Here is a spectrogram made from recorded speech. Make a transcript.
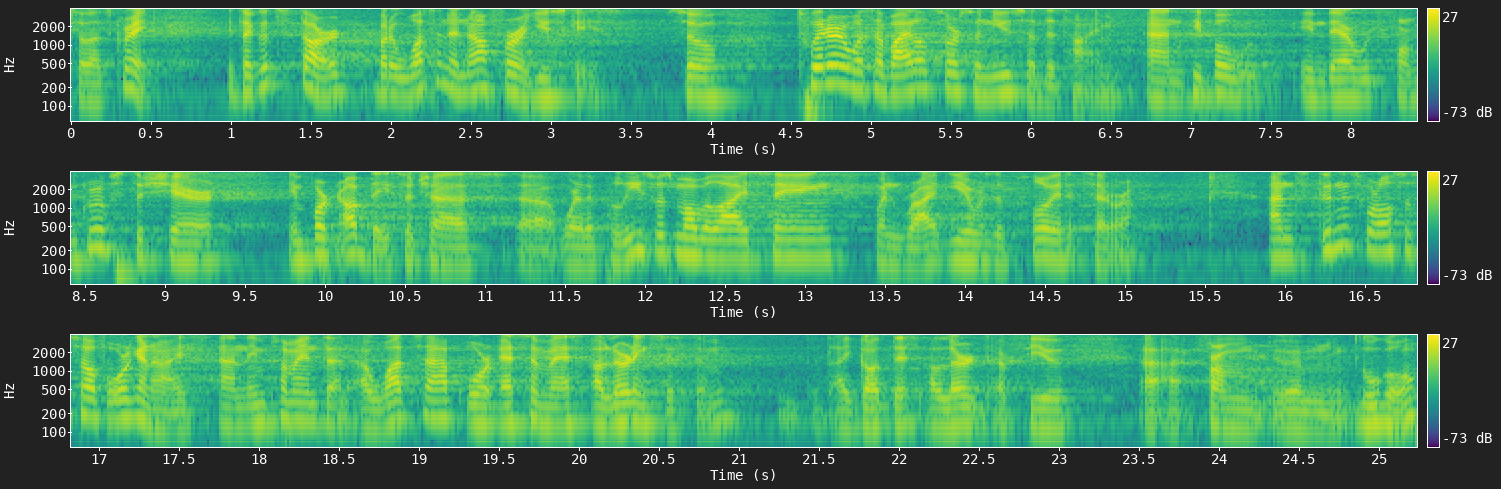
so that's great. It's a good start, but it wasn't enough for a use case. So Twitter was a vital source of news at the time, and people in there would form groups to share important updates, such as uh, where the police was mobilizing, when riot gear was deployed, etc. And students were also self-organized and implemented a WhatsApp or SMS alerting system. I got this alert a few uh, uh from um, Google,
